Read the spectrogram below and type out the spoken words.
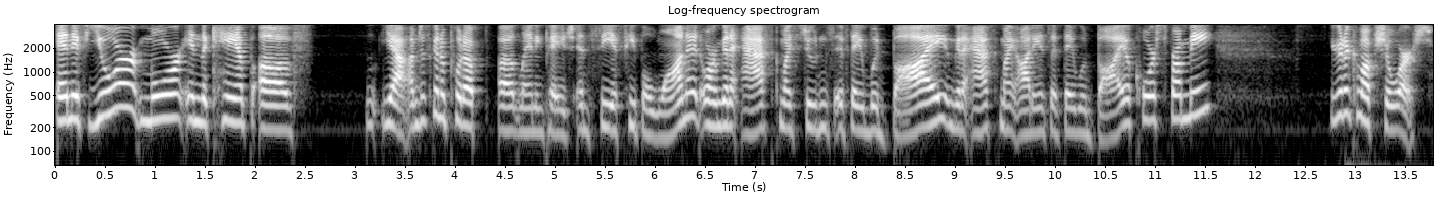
And if you're more in the camp of, yeah, I'm just going to put up a landing page and see if people want it, or I'm going to ask my students if they would buy, I'm going to ask my audience if they would buy a course from me, you're going to come up short.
